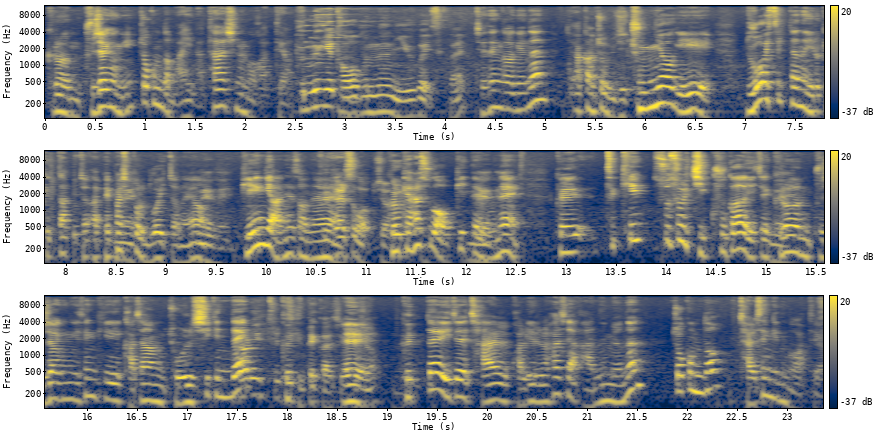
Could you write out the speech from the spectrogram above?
그런 부작용이 조금 더 많이 나타나시는 것 같아요. 붓는 게 더 붓는 이유가 있을까요? 제 생각에는 약간 좀 이제 중력이 누워 있을 때는 이렇게 딱 있죠. 아, 180도로 누워 있잖아요. 네네. 비행기 안에서는 그렇게 할 수가 없죠. 그렇게 할 수가 없기 때문에 그 특히 수술 직후가 이제 네. 그런 부작용이 생기기 가장 좋을 시기인데 하루 이틀 그- 그때까지 예, 그죠? 네. 그때 이제 잘 관리를 하지 않으면은 조금 더 잘 생기는 것 같아요.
